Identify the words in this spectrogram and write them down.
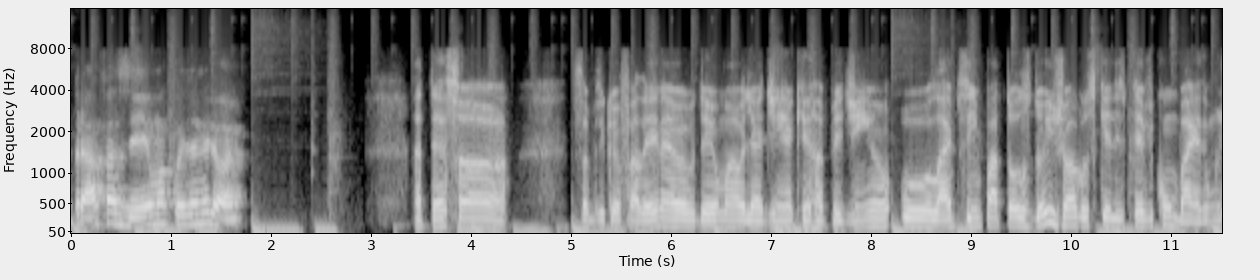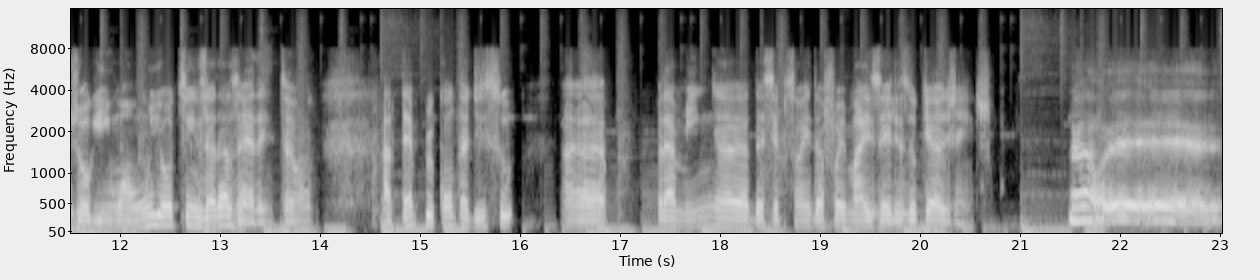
para fazer uma coisa melhor. Até só sobre o que eu falei, né? Eu dei uma olhadinha aqui rapidinho. O Leipzig empatou os dois jogos que ele teve com o Bayern, um jogo em 1 a 1 e outro em 0 a 0. Então, até por conta disso, uh, para mim a decepção ainda foi mais eles do que a gente. Não, é,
